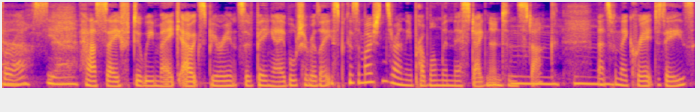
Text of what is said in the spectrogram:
for us? yeah How safe do we make our experience of being able to release? Because emotions are only a problem when they're stagnant and stuck. That's when they create disease.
